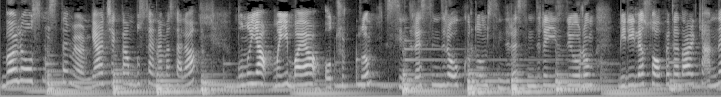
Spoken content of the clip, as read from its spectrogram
Böyle olsun istemiyorum. Gerçekten bu sene mesela bunu yapmayı bayağı oturttum. Sindire sindire okudum, sindire sindire izliyorum. Biriyle sohbet ederken de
